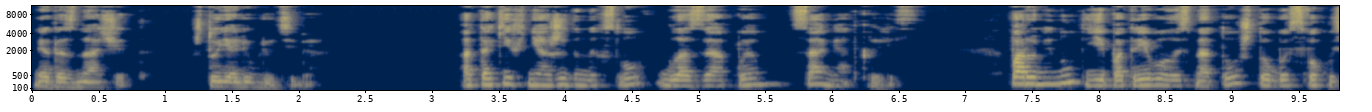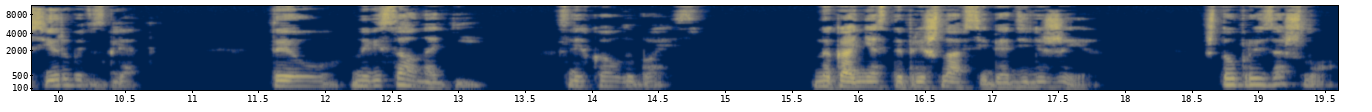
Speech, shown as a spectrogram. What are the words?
«Это значит, что я люблю тебя». От таких неожиданных слов глаза Пэм сами открылись. Пару минут ей потребовалось на то, чтобы сфокусировать взгляд. Тео нависал над ней, слегка улыбаясь. Наконец ты пришла в себя, Дележия. Что произошло?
